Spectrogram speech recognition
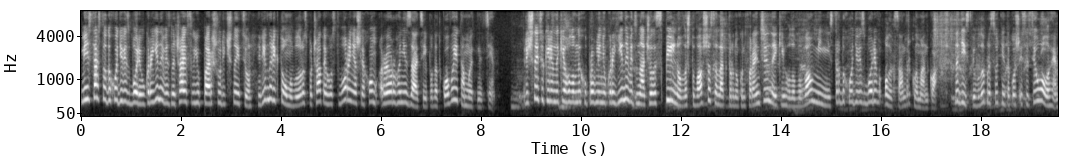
Міністерство доходів і зборів України відзначає свою першу річницю. Рівно рік тому було розпочато його створення шляхом реорганізації податкової та митниці. Річницю керівники головних управлінь України відзначили спільно, влаштувавши селекторну конференцію, на якій головував міністр доходів і зборів Олександр Клименко. На дійстві були присутні також і соціологи.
